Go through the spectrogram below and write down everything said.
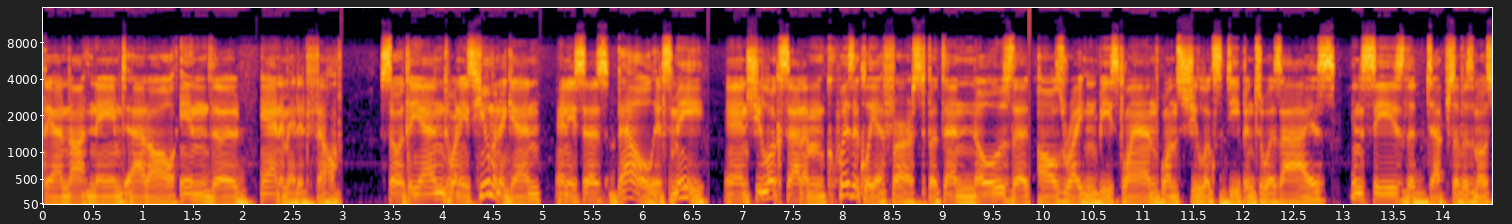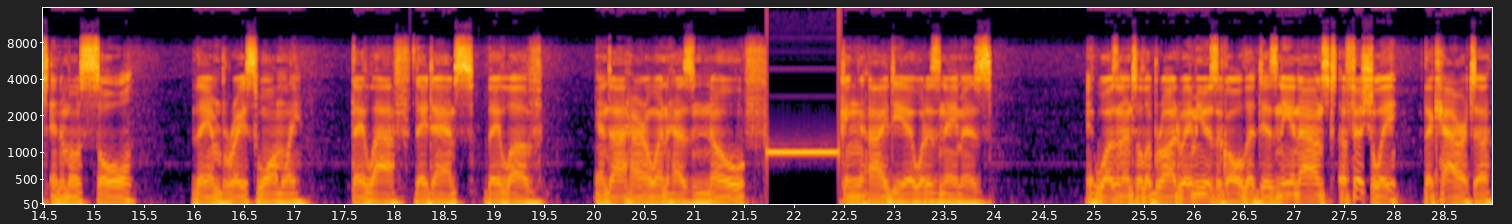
They are not named at all in the animated film. So at the end, when he's human again, and he says, Belle, it's me, and she looks at him quizzically at first, but then knows that all's right in Beastland once she looks deep into his eyes and sees the depths of his most innermost soul, they embrace warmly. They laugh, they dance, they love. And our heroine has no fing idea what his name is. It wasn't until the Broadway musical that Disney announced officially the character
